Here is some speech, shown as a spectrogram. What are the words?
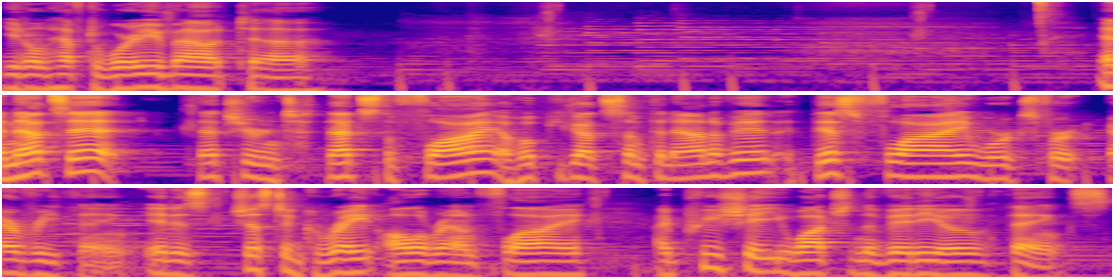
You don't have to worry about, uh... and that's it. That's your, that's the fly. I hope you got something out of it. This fly works for everything. It is just a great all around fly. I appreciate you watching the video. Thanks.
